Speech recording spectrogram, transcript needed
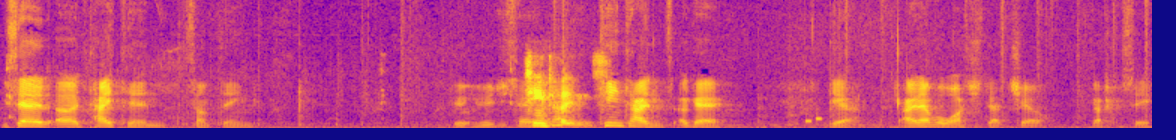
you said uh, Titan something. Who who'd you say? Teen Titans. Teen Titans. Okay. Yeah, I never watched that show. You have to see.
